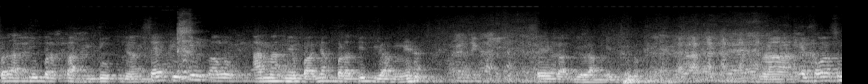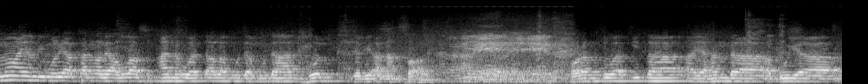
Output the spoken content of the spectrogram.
Berarti berkah hidupnya. Saya pikir kalau anaknya banyak berarti biangnya saya nggak bilang itu. Nah ikhwah semua yang dimuliakan oleh Allah subhanahu wa ta'ala mudah-mudahan hud jadi anak soleh. Orang tua kita ayahanda abuya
